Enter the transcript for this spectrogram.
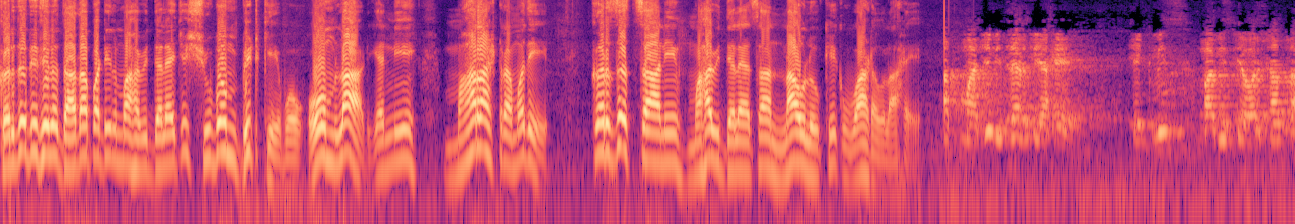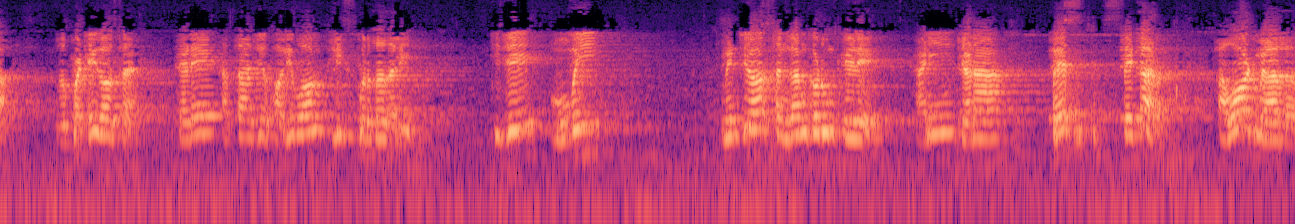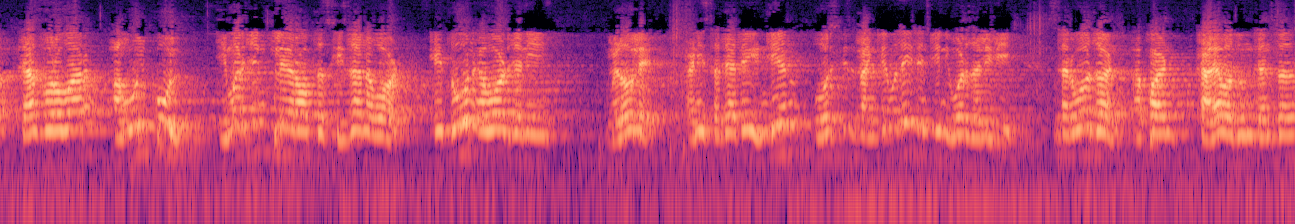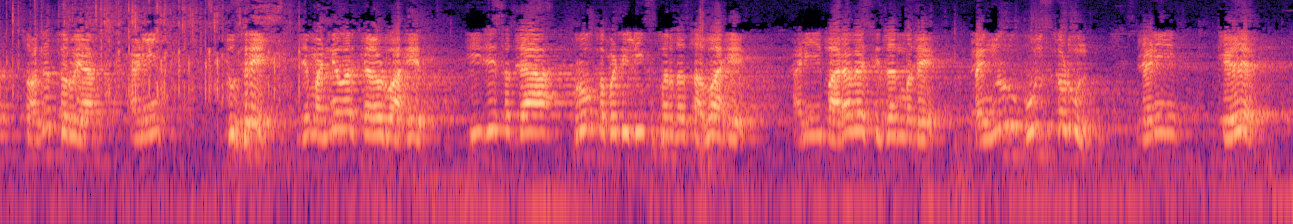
कर्जत येथील दादा पाटील महाविद्यालयाचे शुभम बिटके व ओम लाड यांनी महाराष्ट्रामध्ये कर्जतचा आणि महाविद्यालयाचा नावलौकिक वाढवला आहे. माझे विद्यार्थी आहे एकवीस बावीस या वर्षातला जो पटेगावचा आहे. त्याने आता जे व्हॉलीबॉल लीग स्पर्धा झाली की जे मुंबई मिंटिऑर संघांकडून खेळले आणि ज्यांना बेस्ट सेटर अवॉर्ड मिळालं त्याचबरोबर अमोल कुल emerging player of the season award हे दोन अवॉर्ड ज्यांनी मिळवले आणि सध्या ते इंडियन ओव्हरसीज बँकेमध्येही त्यांची निवड झालेली सर्वजण आपण टाळ्या वाजून त्यांचं स्वागत करूया. आणि दुसरे जे मान्यवर खेळाडू आहेत ही जे सध्या प्रो कबड्डी लीग स्पर्धा चालू आहे आणि बाराव्या सीझनमध्ये बेंगलुरू बेंगळुरू बुल्सकडून ज्यांनी खेळले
